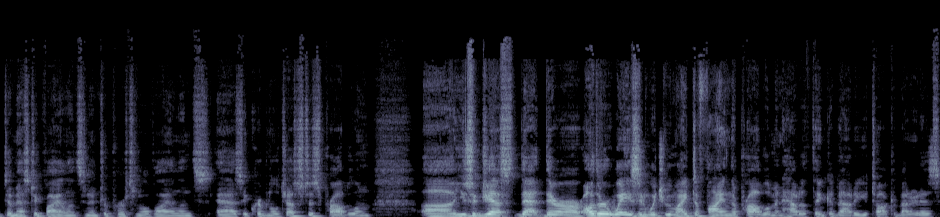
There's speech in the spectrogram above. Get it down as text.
domestic violence and interpersonal violence as a criminal justice problem, uh, you suggest that there are other ways in which we might define the problem and how to think about it. You talk about it as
